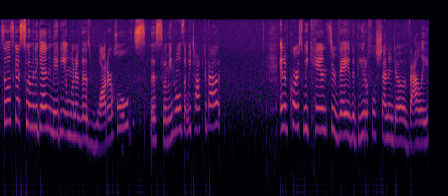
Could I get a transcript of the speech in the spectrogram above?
So let's go swimming again, maybe in one of those water holes, those swimming holes that we talked about. And of course, we can survey the beautiful Shenandoah Valley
